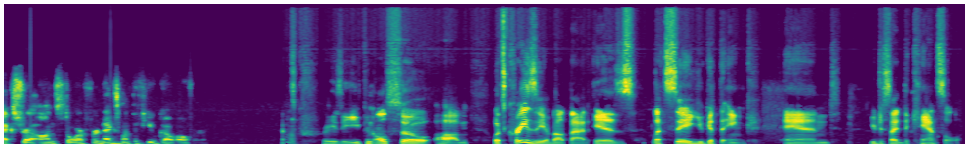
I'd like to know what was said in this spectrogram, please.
extra on store for next month if you go over. That's crazy. You can also um what's crazy about that is let's say you get the ink and you decide to cancel.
